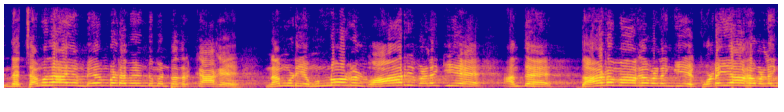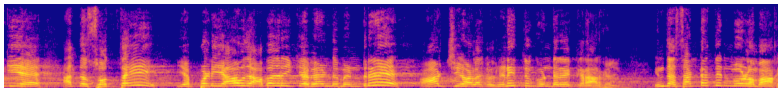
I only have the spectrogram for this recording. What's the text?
இந்த சமுதாயம் மேம்பட வேண்டும் என்பதற்காக நம்முடைய முன்னோர்கள் வாரி வழங்கிய அந்த தானமாக வழங்கிய கொடையாக வழங்கிய அந்த சொத்தை எப்படியாவது அபகரிக்க வேண்டும் என்று ஆட்சியாளர்கள் நினைத்துக் கொண்டிருக்கிறார்கள். இந்த சட்டத்தின் மூலமாக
